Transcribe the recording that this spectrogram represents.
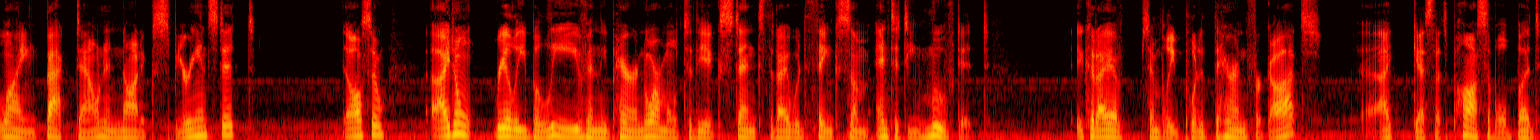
lying back down and not experienced it. Also, I don't really believe in the paranormal to the extent that I would think some entity moved it. Could I have simply put it there and forgot? I guess that's possible, but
